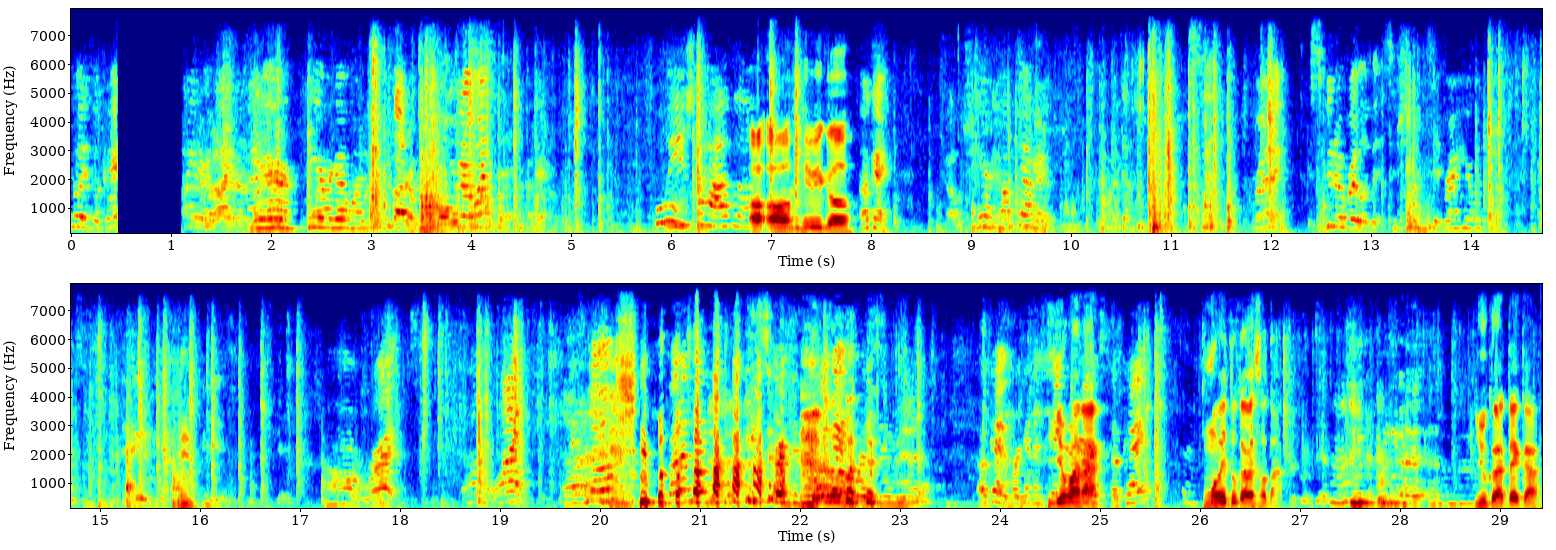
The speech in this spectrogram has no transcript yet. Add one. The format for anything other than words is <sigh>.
Toys, okay? Here, here, I got one. Got a bowl. You got one? Okay. We used to have a. Uh oh, here we go. Okay. Here, hop down. Sit right. Scoot over a little bit so she can sit right here with you. There you go. All right. Listo? <laughs> Okay. Okay, we're gonna take Giovanna. it first, okay? Mueve tu cabezota. <laughs> Yucateca.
